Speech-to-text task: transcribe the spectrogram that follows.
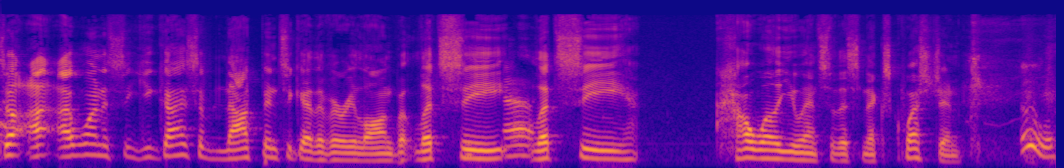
So I, I want to see you guys have not been together very long, but let's see Oh. let's see how well you answer this next question. Ooh,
